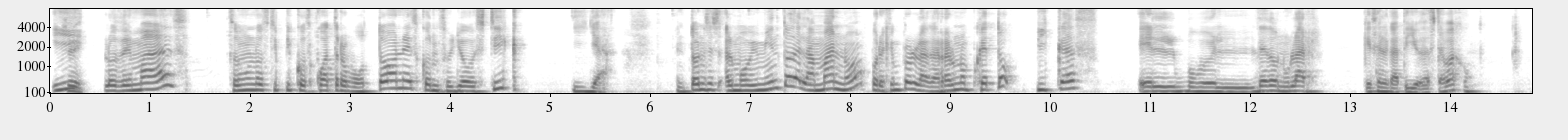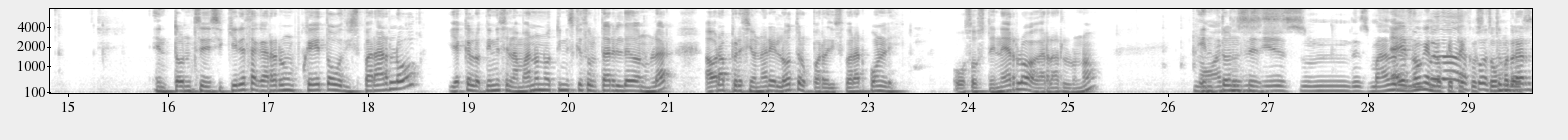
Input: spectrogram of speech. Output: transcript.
Y los demás son los típicos cuatro botones con su joystick y ya. Entonces, al movimiento de la mano, por ejemplo, al agarrar un objeto, picas el, el dedo anular que es el gatillo de hasta abajo. Entonces, si quieres agarrar un objeto o dispararlo, ya que lo tienes en la mano, no tienes que soltar el dedo anular. Ahora presionar el otro para disparar, ponle. O sostenerlo agarrarlo, ¿no? entonces, sí es un desmadre, ¿no? En lo que te acostumbras.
